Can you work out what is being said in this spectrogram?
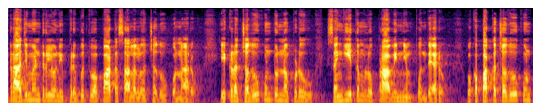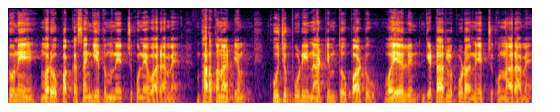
రాజమండ్రిలోని ప్రభుత్వ పాఠశాలలో చదువుకున్నారు. ఇక్కడ చదువుకుంటున్నప్పుడు సంగీతంలో ప్రావీణ్యం పొందారు. ఒక పక్క చదువుకుంటూనే మరో పక్క సంగీతం నేర్చుకునేవారామె. భరతనాట్యం కూచిపూడి నాట్యంతో పాటు వయోలిన్ గిటార్లు కూడా నేర్చుకున్నారామె.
